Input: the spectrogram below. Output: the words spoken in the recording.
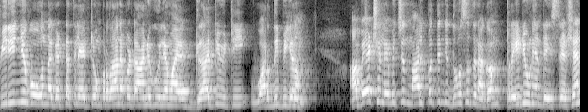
പിരിഞ്ഞു പോകുന്ന ഘട്ടത്തിൽ ഏറ്റവും പ്രധാനപ്പെട്ട ആനുകൂല്യമായ ഗ്രാറ്റുവിറ്റി വർദ്ധിപ്പിക്കണം. അപേക്ഷ ലഭിച്ച് നാൽപ്പത്തിയഞ്ച് ദിവസത്തിനകം ട്രേഡ് യൂണിയൻ രജിസ്ട്രേഷൻ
